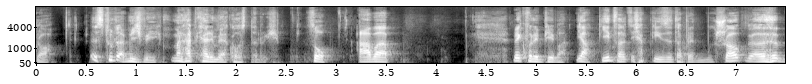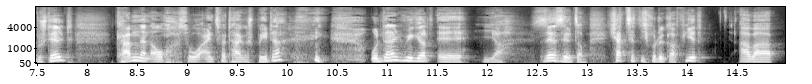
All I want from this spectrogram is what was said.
ja, es tut einem nicht weh. Man hat keine Mehrkosten dadurch. So, aber weg von dem Thema. Ja, jedenfalls, ich habe diese Tabletten äh, bestellt, kamen dann auch so ein, zwei Tage später. und dann habe ich mir gedacht, äh, ja, sehr seltsam. Ich hatte es jetzt nicht fotografiert, aber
